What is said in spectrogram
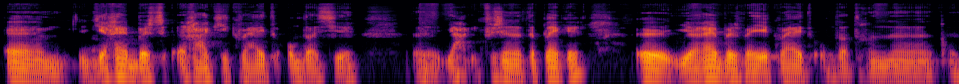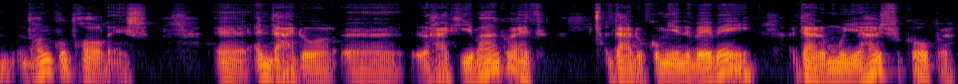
Ehm, je rijbewijs raak je kwijt omdat je, ja, ik verzin het ter plekke, je rijbewijs ben je kwijt omdat er een, een, een drankcontrole is. en daardoor raak je je baan kwijt. Daardoor kom je in de WW. Daardoor moet je je huis verkopen.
